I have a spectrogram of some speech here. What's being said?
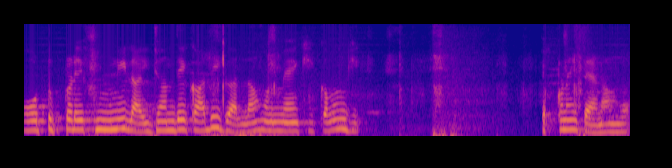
ਉਹ ਟੁਕੜੇ ਫੋਨ ਹੀ ਲਾਈ ਜਾਂਦੇ ਕਾਦੀ ਗੱਲ ਆ? ਹੁਣ ਮੈਂ ਕੀ ਕਵਾਂਗੀ? ਚੱਕਣਾ ਹੀ ਪੈਣਾਗਾ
